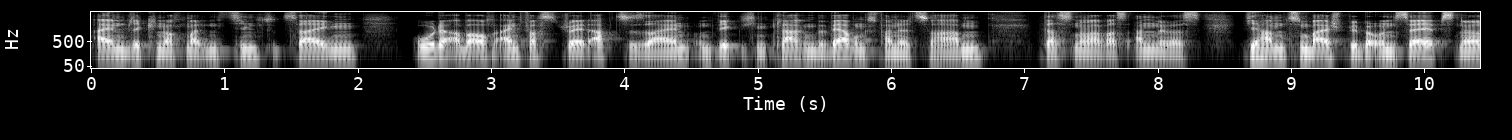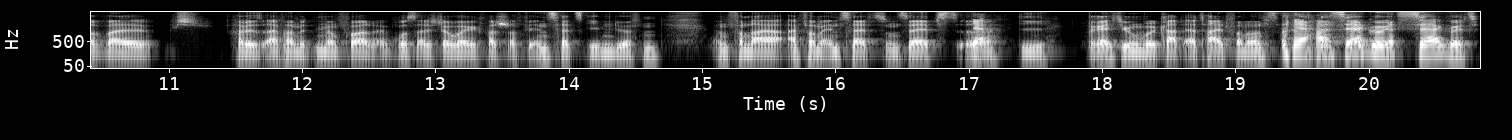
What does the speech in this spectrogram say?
Einblicke nochmal ins Team zu zeigen oder aber auch einfach straight up zu sein und wirklich einen klaren Bewerbungsfunnel zu haben. Das ist nochmal was anderes. Wir haben zum Beispiel bei uns selbst, ne, weil ich habe jetzt einfach mit niemandem vorher großartig darüber gequatscht, ob wir Insights geben dürfen. Und von daher einfach mal Insights zu uns selbst. Äh, ja. Äh, die Berechtigung wohl gerade erteilt von uns. Ja, sehr gut, sehr gut.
